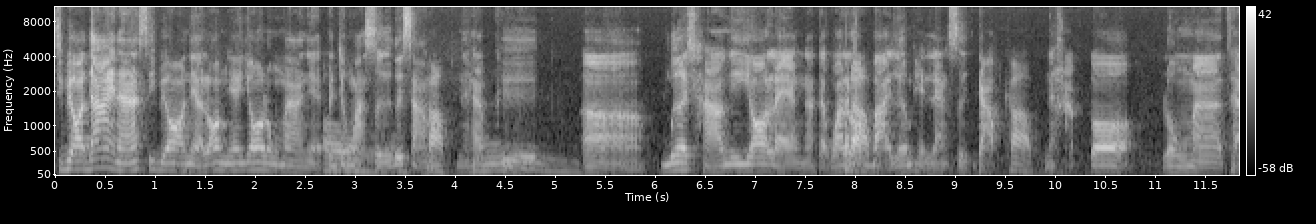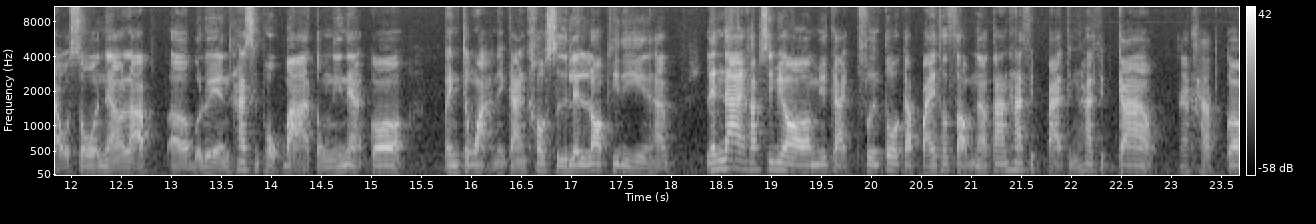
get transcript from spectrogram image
CPO ได้นะ CPO เนี่ยรอบเนี้ยย่อลงมาเนี่ยเป็นจังหวะซื้อด้วยครับซ้ำนะครับอืมคือเอ่อเมื่อเช้านี่ย่อแรงนะ แต่ว่าครับรอบบ่ายเริ่มเห็นแรงซื้อกลับครับนะครับ ก็ ลงมาแถวโซนแนวรับเอ่อบริเวณ 56 บาทตรงนี้เนี่ยก็เป็นจังหวะในการเข้าซื้อเล่นรอบที่ดีนะครับ เล่นได้ครับ CPO มีโอกาสฟื้นตัวกลับไปทดสอบแนวต้าน 58ถึง59 นะครับ ก็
